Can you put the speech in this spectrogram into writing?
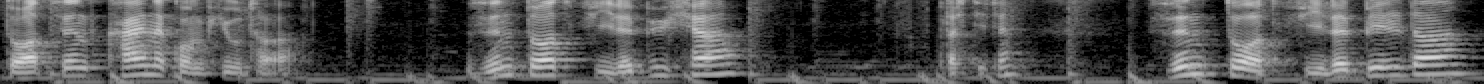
dort sind keine Computer. Sind dort viele Bücher? Простите. Sind dort viele Bilder?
